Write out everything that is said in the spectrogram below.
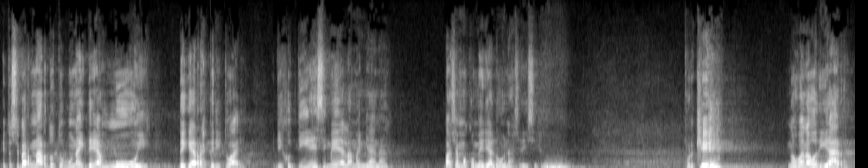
Entonces Bernardo tuvo una idea muy de guerra espiritual. Dijo, diez y media de la mañana, vayamos con media luna, se dice porque nos van a odiar.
